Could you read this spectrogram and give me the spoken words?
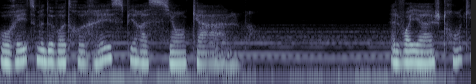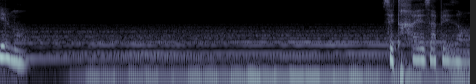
au rythme de votre respiration calme. Elle voyage tranquillement. C'est très apaisant.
